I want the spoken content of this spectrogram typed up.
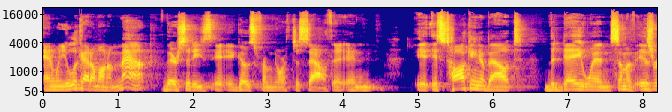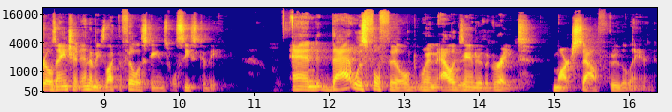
And when you look at them on a map, their cities, it, goes from north to south. And it, it's talking about the day when some of Israel's ancient enemies, like the Philistines, will cease to be. And that was fulfilled when Alexander the Great marched south through the land.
